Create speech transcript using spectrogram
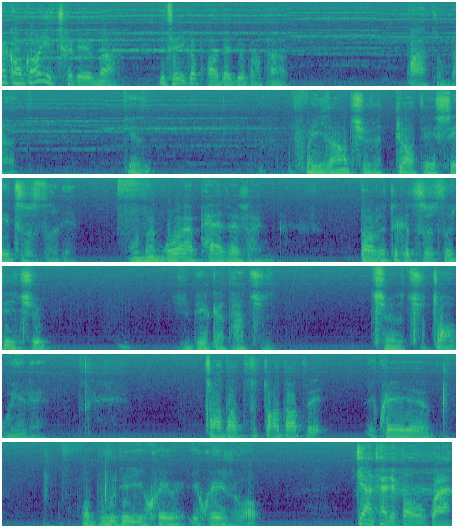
他刚刚一出来嘛，一出一个炮弹就把他打中了，就是飞上去了，掉在水池子里。我们我还派了人到了这个池子里去，预备给他去去去找回来。找到找到这一块腹部的一块一块肉，电台的保护官。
